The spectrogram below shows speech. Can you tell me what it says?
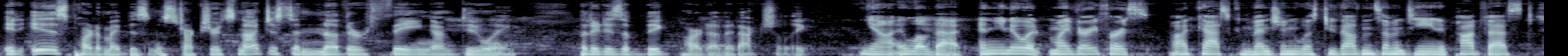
it is part of my business structure. It's not just another thing I'm doing, but it is a big part of it, actually. Yeah, I love that. And you know what? My very first podcast convention was 2017 at Podfest.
